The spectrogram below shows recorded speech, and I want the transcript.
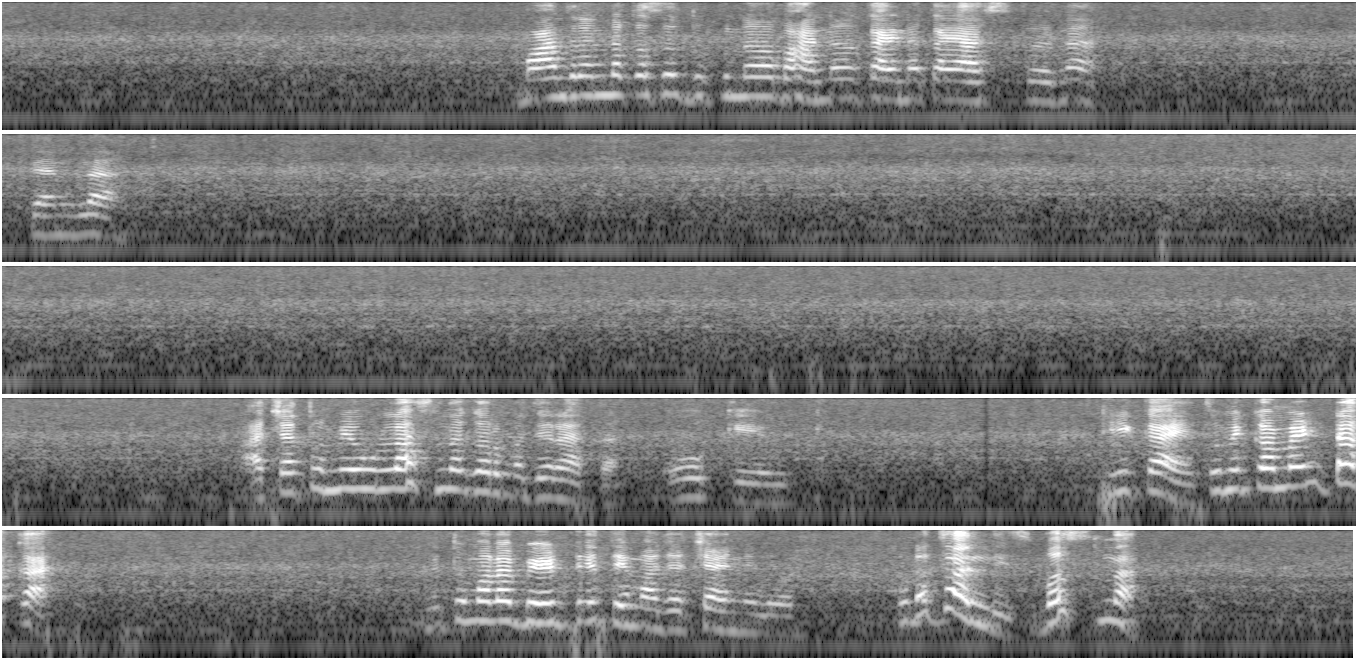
मांजरांना कसं दुखणं भाणं काही ना काही असतं ना. त्यांना. अच्छा तुम्ही उल्हासनगरमध्ये राहता. Okay okay. ठीक आहे. तुम्ही कमेंट टाका. तुम्हाला भेट देते माझ्या चॅनेलवर. कुठं चाललीस? बस ना.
